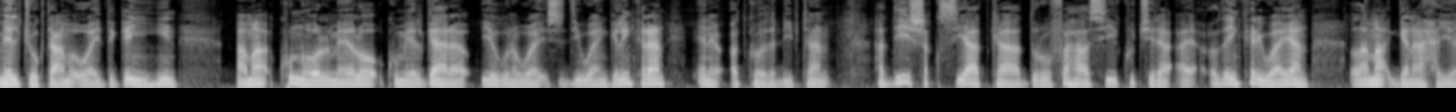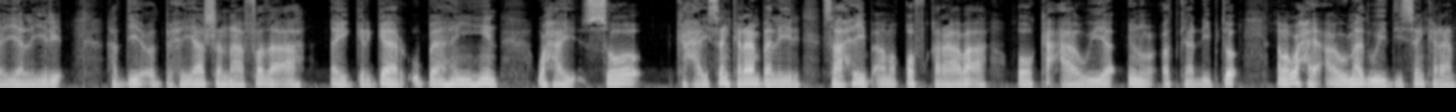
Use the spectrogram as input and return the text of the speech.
meel joogta ama oo ay degan yihiin ama ku nool meelo kumeel gaara iyaguna waa isdiiwaangelin karaan inay codkooda dhiibtaan. Haddii shakhsiyaadka duruufahaasi ku jira ay codayn kari waayaan lama ganaaxayo ayaa la yidhi. Haddii codbixiyaasha naafada ah ay gargaar u baahan yihiin waxay soo kaxaysan karaan baa layidhi saaxiib ama qof qaraabo ah oo ka caawiya inuu codka dhiibto ama waxay caawimaad weydiisan karaan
